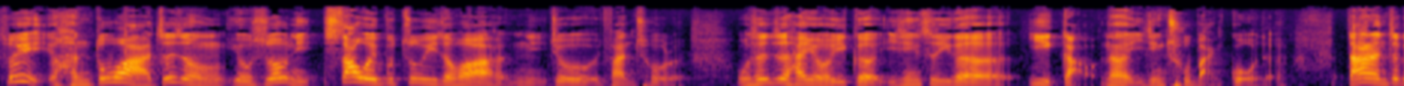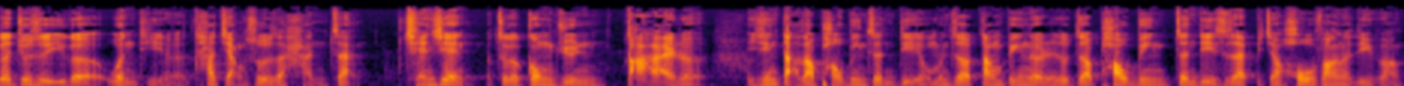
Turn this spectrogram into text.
所以很多啊，这种有时候你稍微不注意的话，你就犯错了。我甚至还有一个已经是一个译稿，那已经出版过的，当然这个就是一个问题了。他讲述的是韩战前线，这个共军打来了。已经打到炮兵阵地，我们知道当兵的人都知道，炮兵阵地是在比较后方的地方。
